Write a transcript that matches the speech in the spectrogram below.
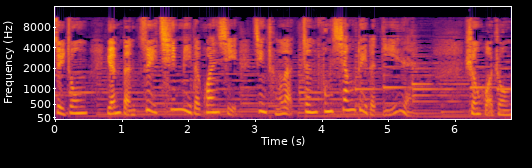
最终原本最亲密的关系竟成了针锋相对的敌人。生活中，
